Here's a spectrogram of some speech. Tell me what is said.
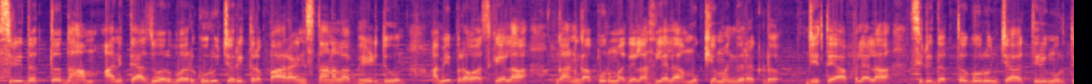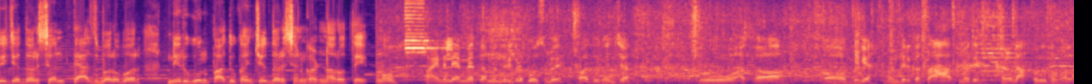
श्री दत्त धाम आणि त्याचबरोबर गुरुचरित्र पारायण स्थानाला भेट देऊन आम्ही प्रवास केला गाणगापूरमधील असलेल्या मुख्य मंदिराकडं जिथे आपल्याला श्री दत्त गुरूंच्या त्रिमूर्तीचे दर्शन त्याचबरोबर निर्गुण पादुकांचे दर्शन घडणार होते. फायनली आम्ही आता मंदिराकडे पोहोचलोय पादुकांच्या. सो आता बघूया मंदिर कसं आतमध्ये सगळं दाखवतो तुम्हाला.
